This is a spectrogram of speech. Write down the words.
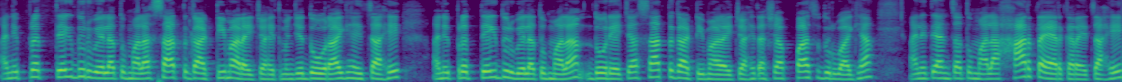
आणि प्रत्येक दुर्वेला तुम्हाला सात गाठी मारायच्या आहेत. म्हणजे दोरा घ्यायचा आहे आणि प्रत्येक दुर्वेला तुम्हाला दोऱ्याच्या सात गाठी मारायच्या आहेत. अशा पाच दुर्वा घ्या आणि त्यांचा तुम्हाला हार तयार करायचा आहे.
